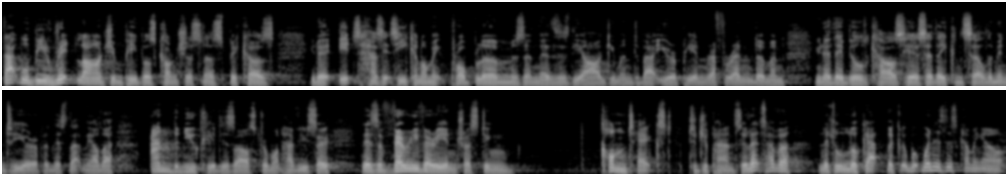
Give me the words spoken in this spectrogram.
that will be writ large in people's consciousness because you know, it has its economic problems and there's the argument about European referendum and you know, they build cars here so they can sell them into Europe and this, that and the other, and the nuclear disaster and what have you. So there's a very, very interesting context to Japan. So let's have a little look at the. When is this coming out?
